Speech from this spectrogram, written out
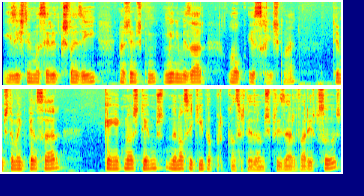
existem uma série de questões aí que nós temos que minimizar logo esse risco, não é? Temos também que pensar quem é que nós temos na nossa equipa, porque com certeza vamos precisar de várias pessoas,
